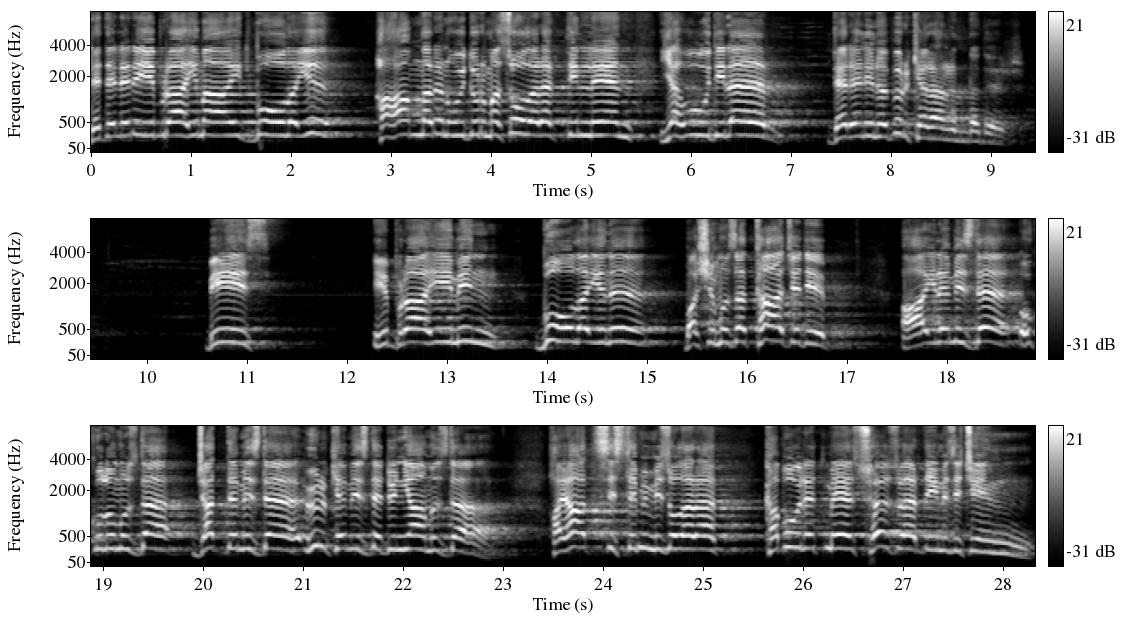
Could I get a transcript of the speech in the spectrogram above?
dedeleri İbrahim'e ait bu olayı hahamların uydurması olarak dinleyen Yahudiler derenin öbür kenarındadır. Biz İbrahim'in bu olayını başımıza tac edip ailemizde, okulumuzda, caddemizde, ülkemizde, dünyamızda hayat sistemimiz olarak kabul etmeye söz verdiğimiz için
